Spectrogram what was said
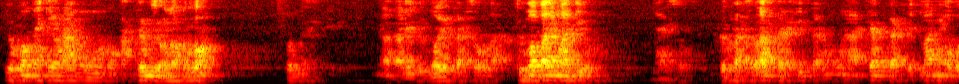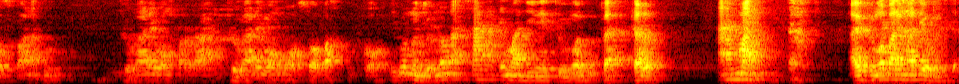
Yo kontaknya orang ngono, kadang yo ono apa? Kontak. Nyatane dungo yo gak sholat. Dungo paling mati yo. Baso. Gak sholat berarti baru munajat, yang Allah subhanahu dungane wong perang, dungane wong poso pas buka. Iku nunjukno nak sanate mandine donga iku badal amal. Ayo donga paling mati apa bisa?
